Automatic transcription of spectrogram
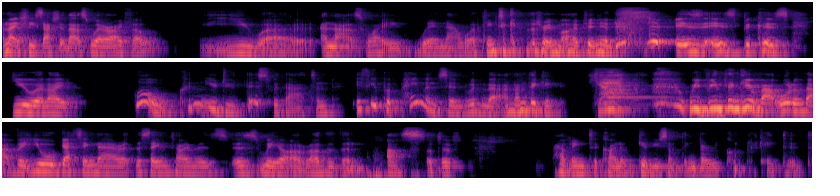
And actually sasha that's where i felt you were and that's why we're now working together in my opinion is is because you were like whoa couldn't you do this with that? And if you put payments in wouldn't that? And i'm thinking yeah we've been thinking about all of that but you're getting there at the same time as as we are rather than us sort of having to kind of give you something very complicated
